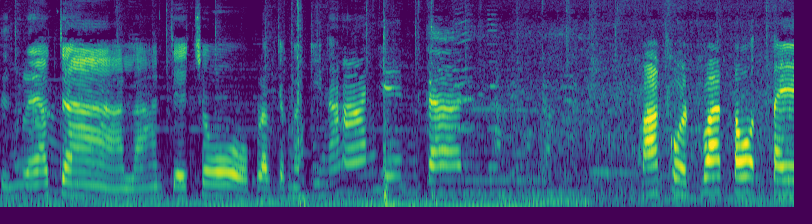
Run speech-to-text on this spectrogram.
ถึงแล้วจ้า ร้านเจ๊โชค เราจะมากินอาหารเย็นกัน ปรากฏว่าโต๊ะเต็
